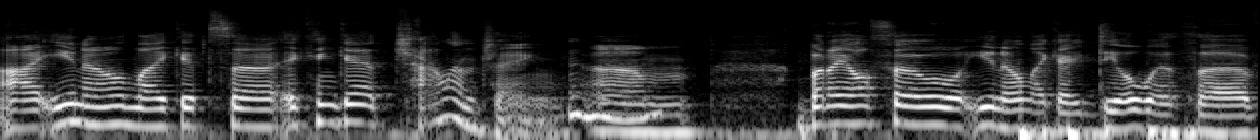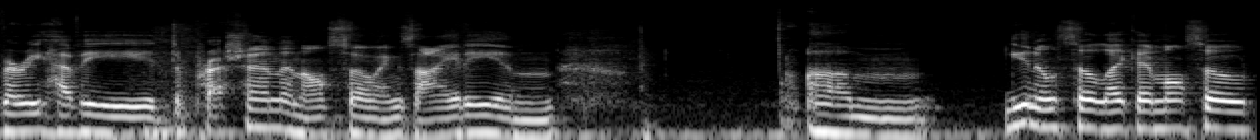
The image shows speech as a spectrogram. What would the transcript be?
Uh, you know, like it's uh, it can get challenging. Um, but I also, you know, like I deal with uh, very heavy depression and also anxiety and um, you know, so like I'm also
